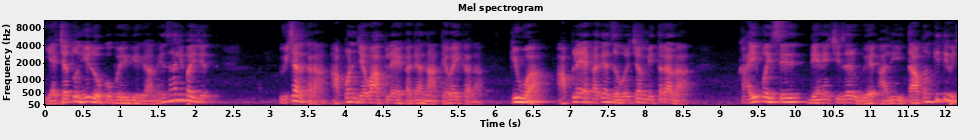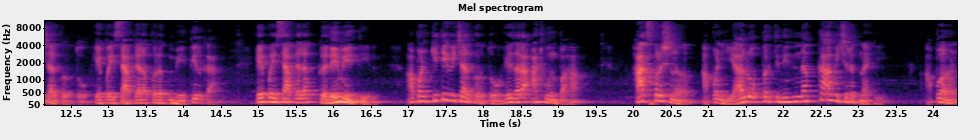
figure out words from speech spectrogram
याच्यातून ही लोकोपयोगी कामे झाली पाहिजेत. विचार करा आपण जेव्हा आपल्या एखाद्या नातेवाईकाला किंवा आपल्या एखाद्या जवळच्या मित्राला काही पैसे देण्याची जर वेळ आली तर आपण किती विचार करतो? हे पैसे आपल्याला परत मिळतील का? हे पैसे आपल्याला कधी मिळतील? आपण किती विचार करतो? हे जरा आठवून पहा. हाच प्रश्न आपण या लोकप्रतिनिधींना का विचारत नाही? आपण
